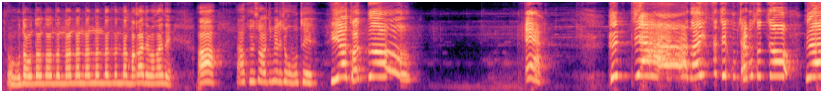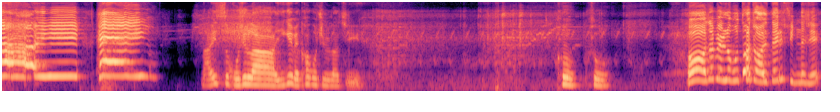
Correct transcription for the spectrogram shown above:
잠깐, 오다, 오다, 오다, 오다, 나, 나, 나, 나, 나, 나, 나, 막아야 돼, 막아야 돼. 아! 아, 그래서 아니면 저거 못해. 이야, 간다! 에! 흡자! 나이스! 제공 잘못 썼죠? 으아이! 헤이! 나이스, 고질라. 이게 메카 고질라지. 그, 무서워. 어, 어차피 일로 못하죠. 아직 때릴 수 있네, 지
